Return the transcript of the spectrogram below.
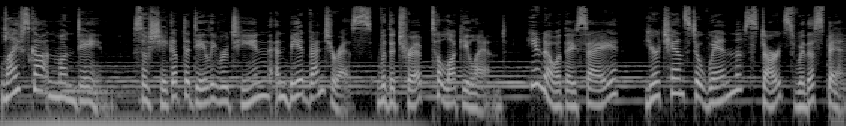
Life's gotten mundane, so shake up the daily routine and be adventurous with a trip to Lucky Land. You know what they say. Your chance to win starts with a spin.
